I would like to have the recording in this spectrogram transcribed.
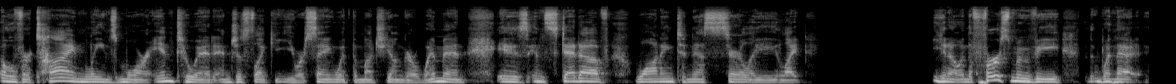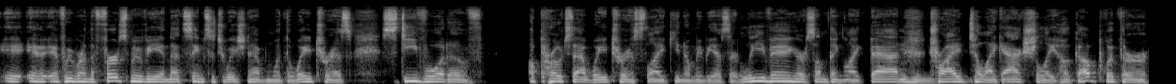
over time leans more into it and just like you were saying with the much younger women is instead of wanting to necessarily like you know in the first movie when that if we were in the first movie and that same situation happened with the waitress steve would have approached that waitress like you know maybe as they're leaving or something like that Mhm. tried to like actually hook up with her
